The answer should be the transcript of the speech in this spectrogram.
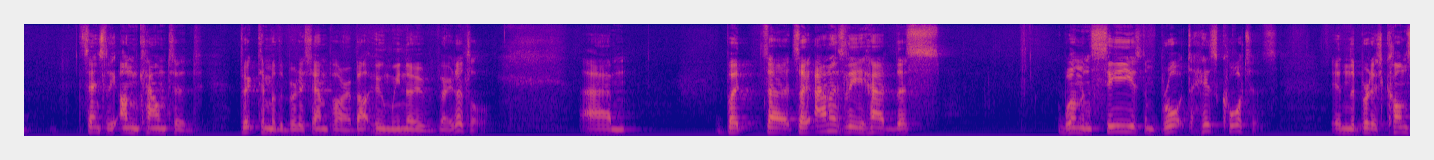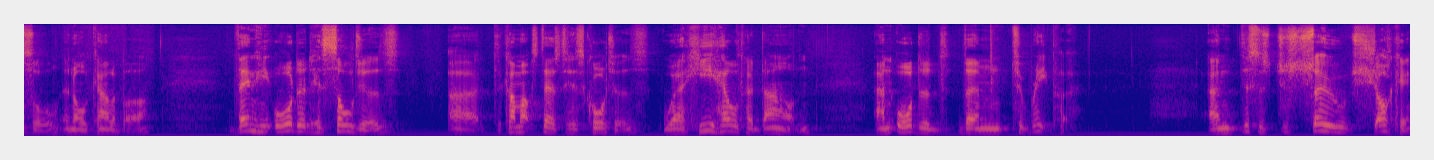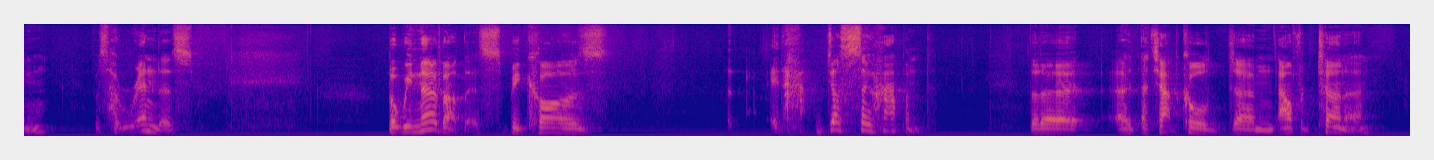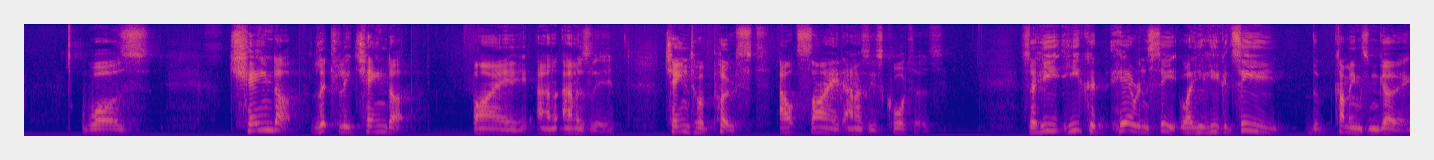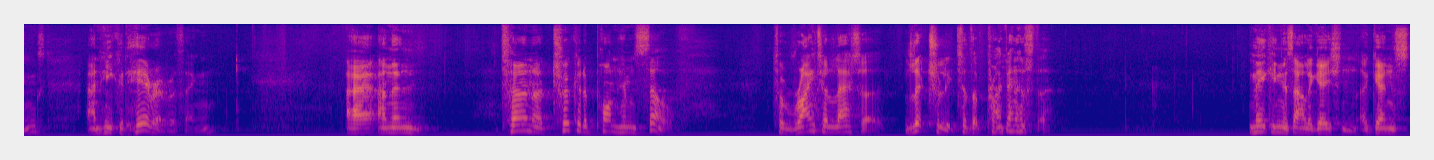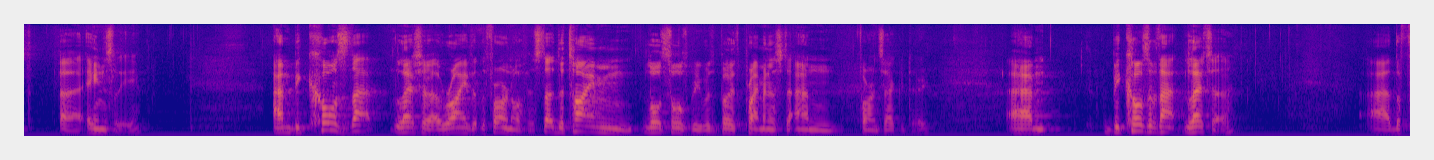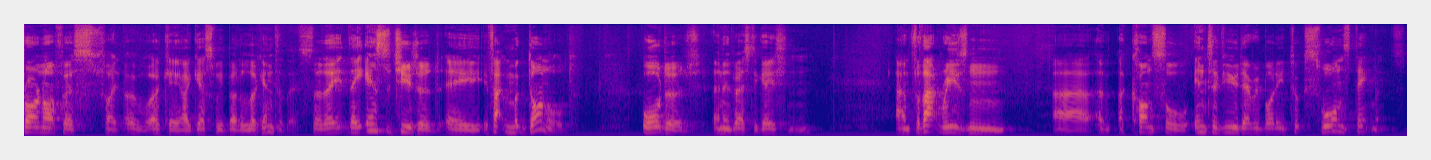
essentially uncounted victim of the British Empire about whom we know very little. Um, but uh, so Annesley had this woman seized and brought to his quarters in the British consul in Old Calabar. Then he ordered his soldiers uh, to come upstairs to his quarters, where he held her down and ordered them to rape her. And this is just so shocking. It was horrendous. But we know about this because it just so happened that a, a, a chap called um, Alfred Turner was chained up, literally chained up by An Annesley, chained to a post outside Annesley's quarters. So he, he could hear and see, well, he, he could see the comings and goings, and he could hear everything. Uh, and then Turner took it upon himself to write a letter, literally, to the Prime Minister, making this allegation against uh, Annesley. And because that letter arrived at the Foreign Office, at the time Lord Salisbury was both Prime Minister and Foreign Secretary, um, because of that letter, uh, the Foreign Office, like, oh, okay, I guess we better look into this. So they, they instituted a, in fact, MacDonald ordered an investigation. And for that reason, uh, a, a consul interviewed everybody, took sworn statements.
